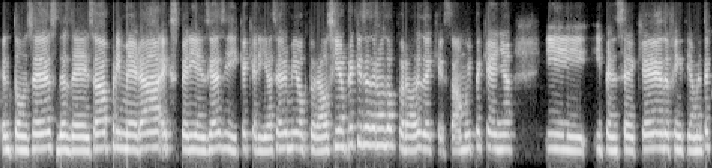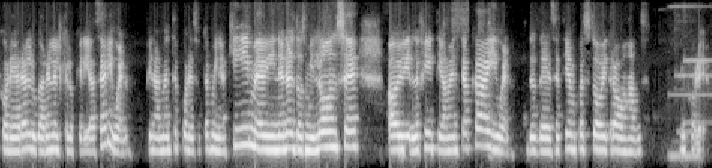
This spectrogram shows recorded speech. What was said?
Entonces, desde esa primera experiencia decidí que quería hacer mi doctorado. Siempre quise hacer un doctorado desde que estaba muy pequeña y, pensé que definitivamente Corea era el lugar en el que lo quería hacer. Y bueno, finalmente por eso terminé aquí. Me vine en el 2011 a vivir definitivamente acá y bueno, desde ese tiempo estoy trabajando en Corea.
